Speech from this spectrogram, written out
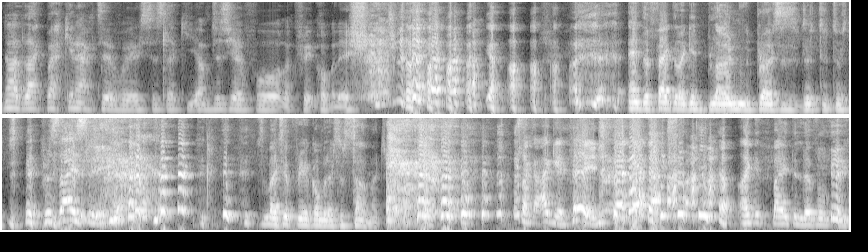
Not like back in active, where it's just like I'm just here for like free accommodation. And the fact that I get blown in the process of just, just, just Precisely. Just makes it free accommodation so much. it's like I get paid. I get paid to live for free.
